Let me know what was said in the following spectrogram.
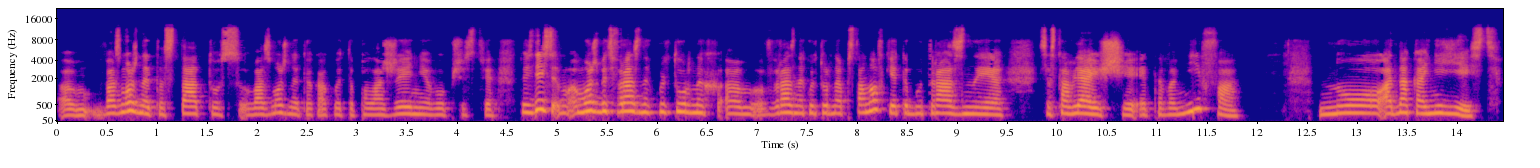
Возможно, это статус, возможно, это какое-то положение в обществе. То есть здесь, может быть, в разных культурных, в разной культурной обстановке это будут разные составляющие этого мифа, но, однако, они есть.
